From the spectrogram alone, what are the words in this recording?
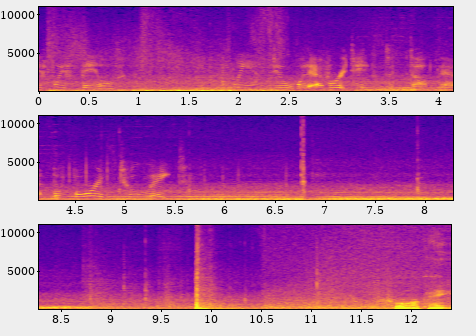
If we failed, please do whatever it takes to stop them before it's too late. Cool, okay.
